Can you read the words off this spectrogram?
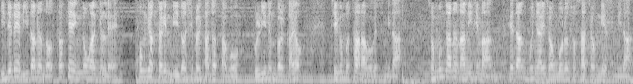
이들의 리더는 어떻게 행동하길래 폭력적인 리더십을 가졌다고 불리는 걸까요? 지금부터 알아보겠습니다. 전문가는 아니지만 해당 분야의 정보를 조사 정리했습니다.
